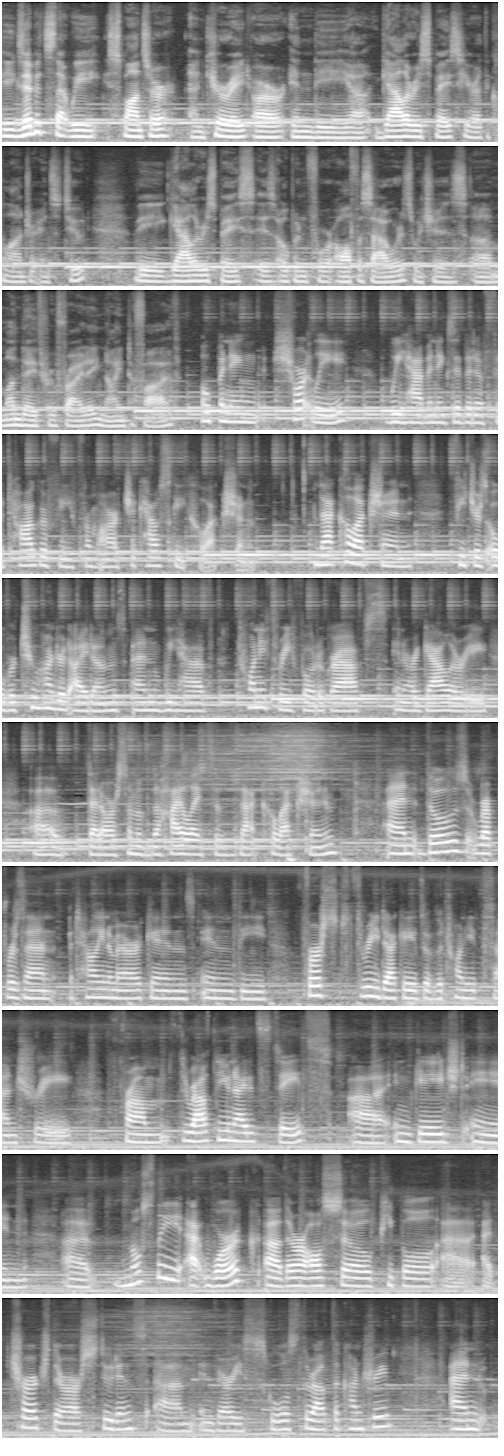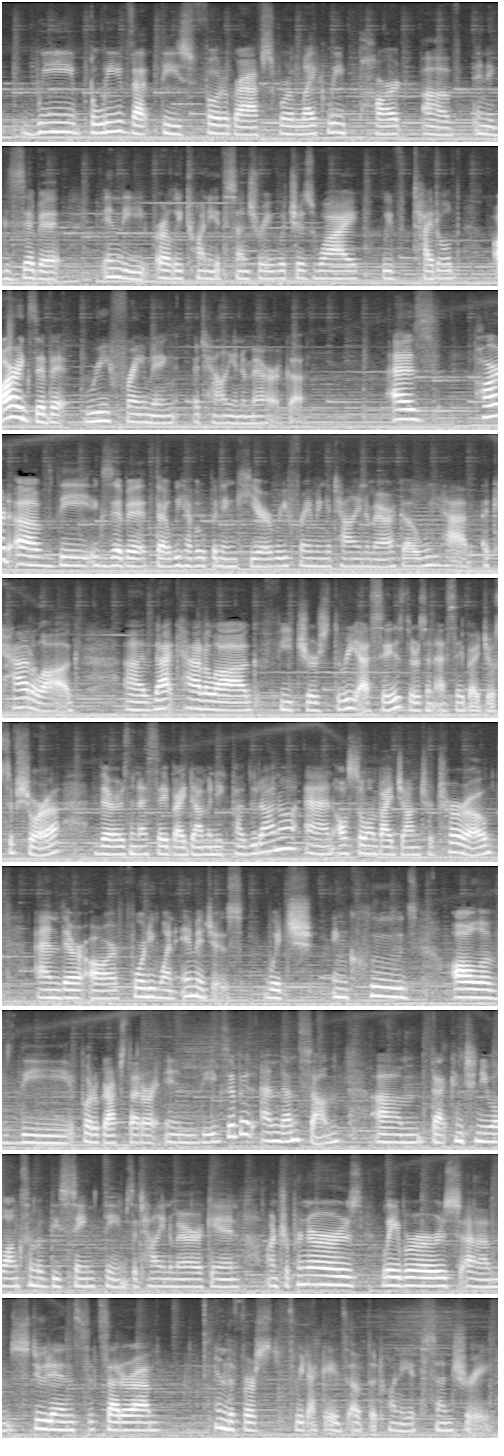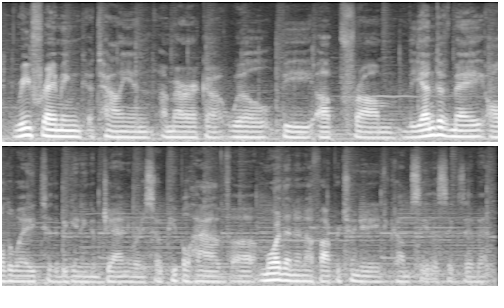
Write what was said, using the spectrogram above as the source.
The exhibits that we sponsor and curate are in the uh, gallery space here at the Calandra Institute. The gallery space is open for office hours, which is uh, Monday through Friday, 9 to 5. Opening shortly, we have an exhibit of photography from our Czachowski collection. That collection features over 200 items, and we have 23 photographs in our gallery uh, that are some of the highlights of that collection and those represent Italian Americans in the first three decades of the 20th century from throughout the United States, uh, engaged in uh, mostly at work. Uh, there are also people uh, at church, there are students um, in various schools throughout the country. And we believe that these photographs were likely part of an exhibit in the early 20th century, which is why we've titled our exhibit Reframing Italian America. As part of the exhibit that we have opening here, Reframing Italian America, we have a catalog. Uh, that catalog features three essays. There's an essay by Joseph Sciorra, there's an essay by Dominique Padurano, and also one by John Turturro and there are 41 images, which includes all of the photographs that are in the exhibit and then some um, that continue along some of these same themes Italian American entrepreneurs, laborers, um, students, etc. In the first three decades of the 20th century. Reframing Italian America will be up from the end of May all the way to the beginning of January, so people have uh, more than enough opportunity to come see this exhibit.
